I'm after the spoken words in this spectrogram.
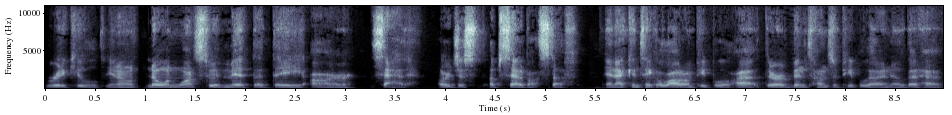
ridiculed. You know, no one wants to admit that they are sad or just upset about stuff and that can take a lot on people. I, there have been tons of people that I know that have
